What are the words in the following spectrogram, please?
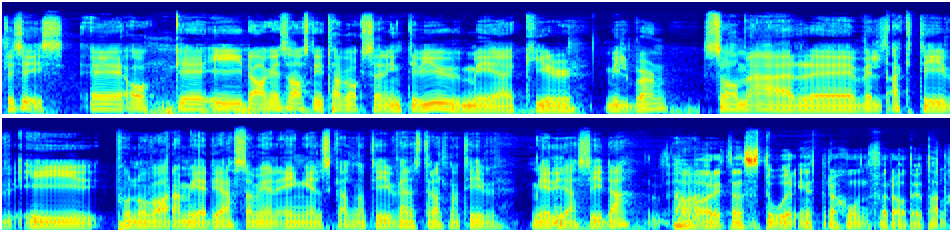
precis. Eh, och eh, i dagens avsnitt har vi också en intervju med Keir Milburn som är eh, väldigt aktiv i, på Novara Media som är en engelsk alternativ, vänsteralternativ mediasida. Har varit en stor inspiration för Radio Talla.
